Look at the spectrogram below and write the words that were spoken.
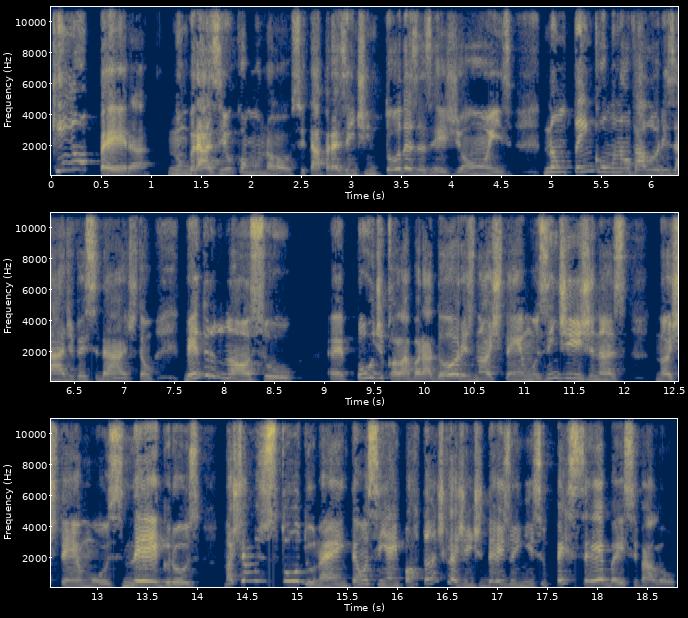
Quem opera num Brasil como o nosso e está presente em todas as regiões, não tem como não valorizar a diversidade. Então, dentro do nosso é, pool de colaboradores, nós temos indígenas, nós temos negros, nós temos tudo, né? Então, assim, é importante que a gente, desde o início, perceba esse valor.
